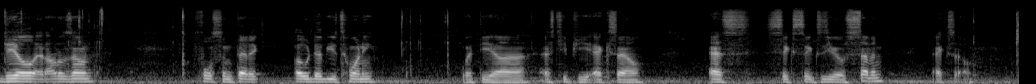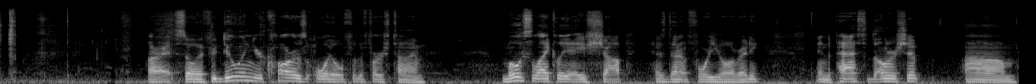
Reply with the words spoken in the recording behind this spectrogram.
deal at AutoZone. Full synthetic OW20 with the uh, STP XL S6607 XL. All right, so if you're doing your car's oil for the first time, most likely a shop has done it for you already. In the past of the ownership, um,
